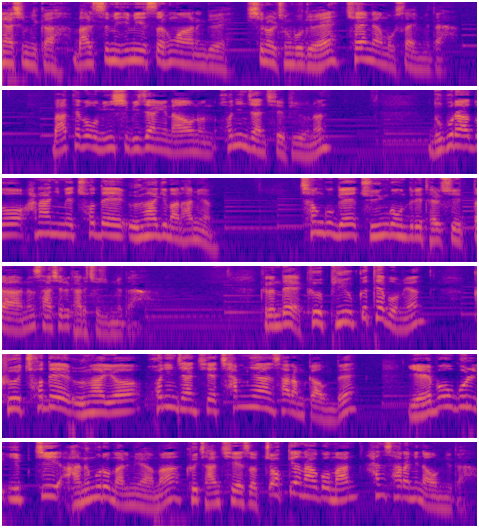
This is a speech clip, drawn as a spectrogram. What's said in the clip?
안녕하십니까. 말씀이 힘이 있어 흥왕하는 교회 신월 중보교회 최양강 목사입니다. 마태복음 22장에 나오는 혼인잔치의 비유는 누구라도 하나님의 초대에 응하기만 하면 천국의 주인공들이 될 수 있다는 사실을 가르쳐 줍니다. 그런데 그 비유 끝에 보면 그 초대에 응하여 혼인잔치에 참여한 사람 가운데 예복을 입지 않음으로 말미암아 그 잔치에서 쫓겨나고만 한 사람이 나옵니다.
